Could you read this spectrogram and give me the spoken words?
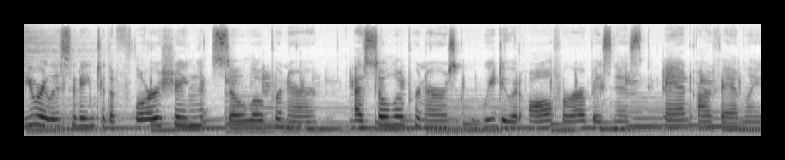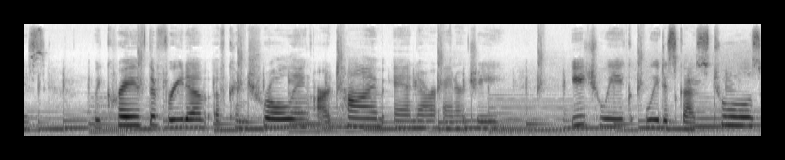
You are listening to the Flourishing Solopreneur. As solopreneurs, we do it all for our business and our families. We crave the freedom of controlling our time and our energy. Each week, we discuss tools,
